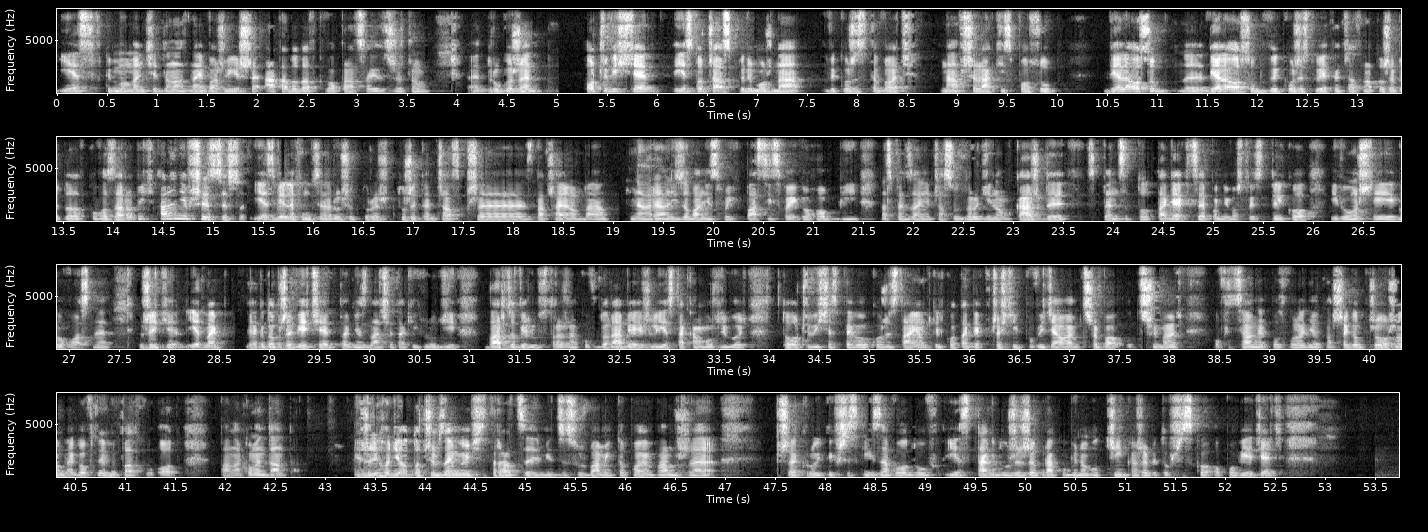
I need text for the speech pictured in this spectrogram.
jest w tym momencie dla nas najważniejsze, a ta dodatkowa praca jest rzeczą e, drugorzędną. Oczywiście jest to czas, który można wykorzystywać na wszelaki sposób. Wiele osób, e, wiele osób wykorzystuje ten czas na to, żeby dodatkowo zarobić, ale nie wszyscy. Jest wiele funkcjonariuszy, którzy, którzy ten czas przeznaczają na, na realizowanie swoich pasji, swojego hobby, na spędzanie czasu z rodziną. Każdy spędza to tak, jak chce, ponieważ to jest tylko i wyłącznie jego własne życie. Jednak, jak dobrze wiecie, pewnie znacie takich ludzi, bardzo wielu strażaków dorabia. Jeżeli jest taka możliwość, to oczywiście z tego korzystają, tylko tak jak wcześniej powiedziałem, trzeba utrzymać oficjalne pozwolenie od naszego przełożonego, w tym wypadku od pana komendanta. Jeżeli chodzi o to, czym zajmują się strażacy między służbami, to powiem wam, że przekrój tych wszystkich zawodów jest tak duży, że brakuby nam odcinka, żeby to wszystko opowiedzieć.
